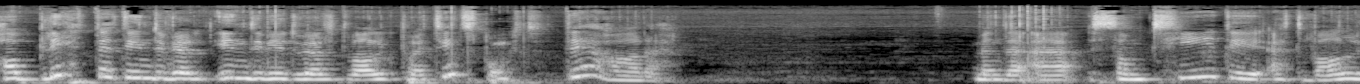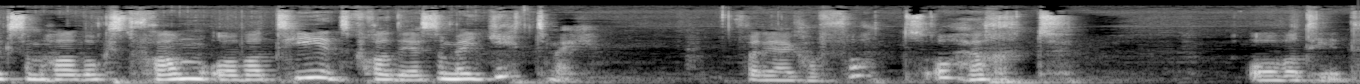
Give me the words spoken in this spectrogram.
har blitt et individuelt valg på et tidspunkt. Det har det. Men det er samtidig et valg som har vokst fram over tid fra det som er gitt meg. Fra det jeg har fått og hørt over tid.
